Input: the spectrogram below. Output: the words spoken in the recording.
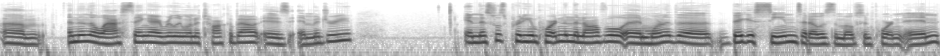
Um, and then the last thing I really want to talk about is imagery. And this was pretty important in the novel. And one of the biggest scenes that I was the most important in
